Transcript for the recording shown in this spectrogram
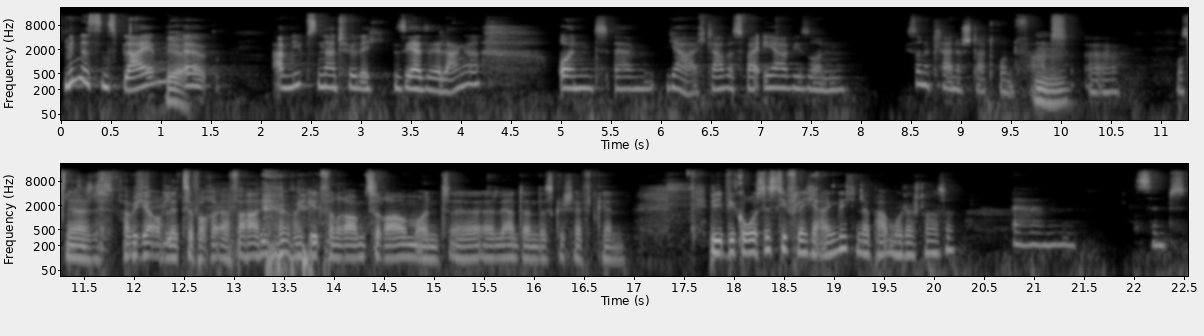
mindestens bleiben. Ja. Äh, am liebsten natürlich sehr, sehr lange. Und ähm, ja, ich glaube, es war eher wie so, ein, wie so eine kleine Stadtrundfahrt. Mhm. Äh, muss man ja, das, das habe ich ja auch letzte Woche erfahren. man geht von Raum zu Raum und äh, lernt dann das Geschäft kennen. Wie, wie groß ist die Fläche eigentlich in der Papenhuder Ähm, es sind,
